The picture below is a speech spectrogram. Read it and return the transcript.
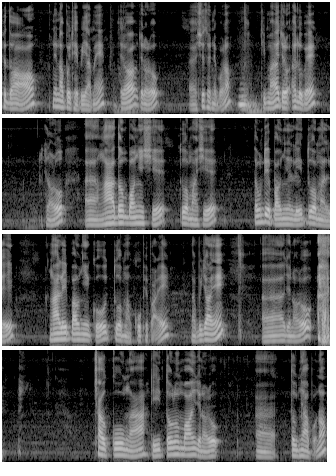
ဖြစ်သွားအောင်နှစ်နောက်ပိတ်ထည့်ပေးရမယ်အဲ့တော့ကျွန်တော်တို့အဲ80နှစ်ပေါ့နော်ဒီမှာလည်းကျွန်တော်အဲ့လိုပဲကျွန်တော်တို့အဲ53ပေါင်းချင်း8သူ့အမှ8 31ပေါင်းချင်း4သူ့အမှ4 5လေးပေါင်းချင်းကိုသူ့အမှ6ဖြစ်ပါတယ်နောက်ပြီးကြရင်အဲကျွန်တော်တို့695ဒီ3လုံးပေါင်းရင်ကျွန်တော်တို့အဲ3ညပေါ့နော်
